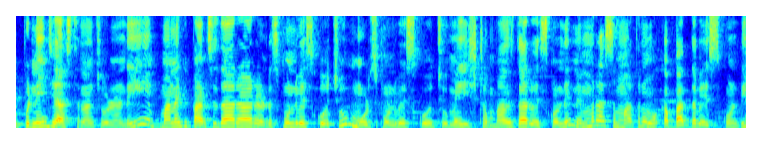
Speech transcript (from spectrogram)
ఇప్పుడు నేను చేస్తున్నాను చూడండి. మనకి పంచదార రెండు స్పూన్లు వేసుకోవచ్చు మూడు స్పూన్లు వేసుకోవచ్చు. మీ ఇష్టం పంచదార వేసుకోండి. నిమ్మరసం మాత్రం ఒక బద్ద వేసుకోండి.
